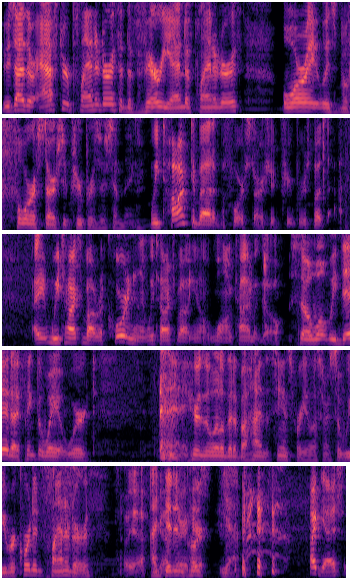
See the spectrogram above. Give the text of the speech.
it was either after Planet Earth at the very end of Planet Earth, or it was before Starship Troopers or something. We talked about it before Starship Troopers, but I, we talked about recording it. We talked about you know a long time ago. So what we did, I think the way it worked. here's a little bit of behind the scenes for you listeners. So we recorded Planet Earth. Oh yeah, I forgot didn't post. Yeah, here. Hi guys.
